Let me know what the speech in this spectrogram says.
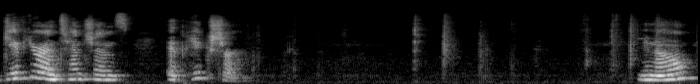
Give your intentions a picture. You know,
